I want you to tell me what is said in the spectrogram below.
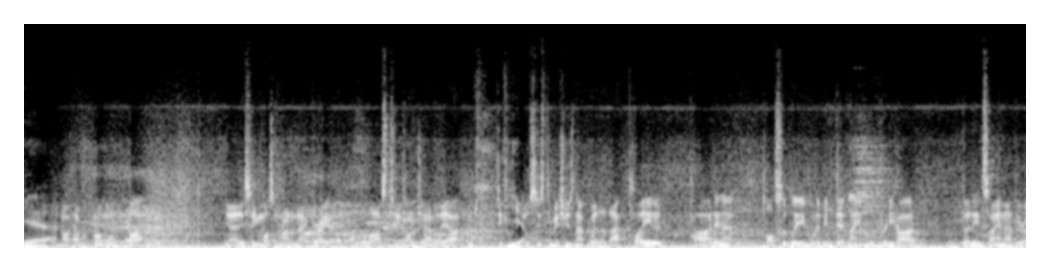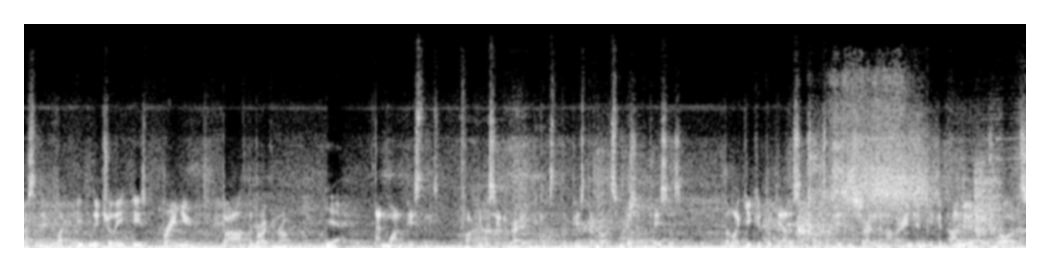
Yeah. not have a problem. But you know, this thing wasn't running that great the last two times you had it out with different Yeah. fuel system issues. And that whether that played a part in it, possibly would have been detonating pretty hard. But in saying that, the rest of it, like it literally is brand new, bar the broken rod Yeah. and one piston's fucking disintegrated because the piston rod smashed it to pieces. But like you could put the other six rods and pistons straight in another engine. You could undo those rods,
